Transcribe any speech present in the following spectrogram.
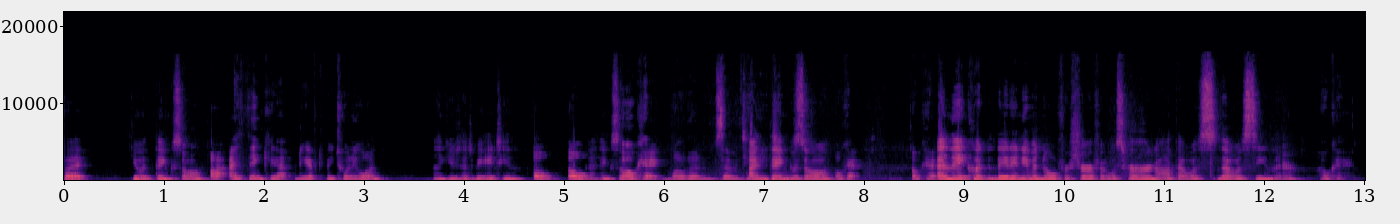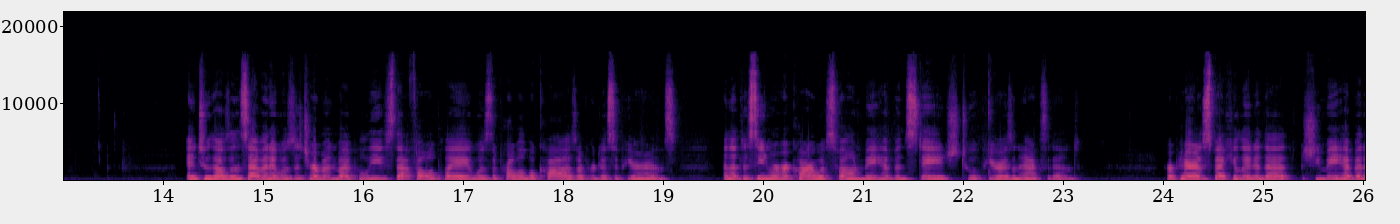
but you would think so. I, I think yeah. Do you have to be 21? I think you just have to be eighteen. Oh, oh, I think so. okay. Well then, 17. I 18 think would- so. Okay, okay, And they couldn't. They didn't even know for sure if it was her or not. That was that was seen there. okay. In 2007, it was determined by police that foul play was the probable cause of her disappearance, and that the scene where her car was found may have been staged to appear as an accident. Her parents speculated that she may have been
